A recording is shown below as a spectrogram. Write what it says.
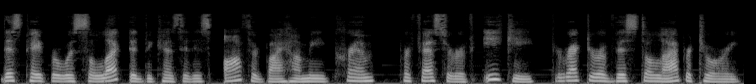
This paper was selected because it is authored by Hamid Krim, Professor of EKI, Director of Vista Laboratory,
